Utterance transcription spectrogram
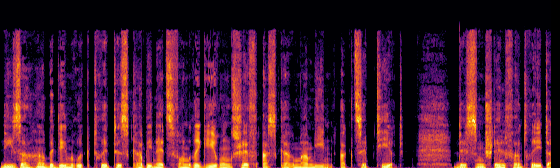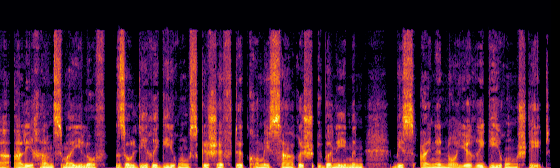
dieser habe den Rücktritt des Kabinetts von Regierungschef Askar Mamin akzeptiert. Dessen Stellvertreter Alichan Smailov soll die Regierungsgeschäfte kommissarisch übernehmen, bis eine neue Regierung steht.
